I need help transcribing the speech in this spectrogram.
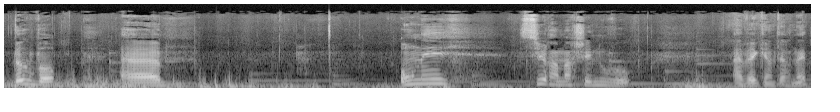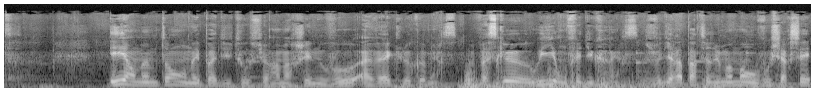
Donc bon, euh, on est sur un marché nouveau avec Internet et en même temps, on n'est pas du tout sur un marché nouveau avec le commerce. Parce que oui, on fait du commerce. Je veux dire, à partir du moment où vous cherchez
